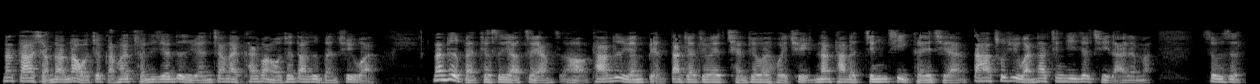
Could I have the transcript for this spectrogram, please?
那大家想到，那我就赶快存一些日元，将来开放我就到日本去玩。那日本就是要这样子哈，它日元贬，大家就会钱就会回去，那它的经济可以起来，大家出去玩，它经济就起来了嘛，是不是？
